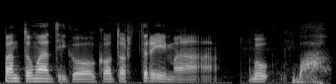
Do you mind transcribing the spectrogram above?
fantomatico KOTOR 3, ma boh, Bah,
